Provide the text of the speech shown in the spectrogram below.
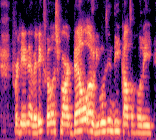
verzinnen, weet ik veel, een smart bell, oh, die moet in die categorie.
